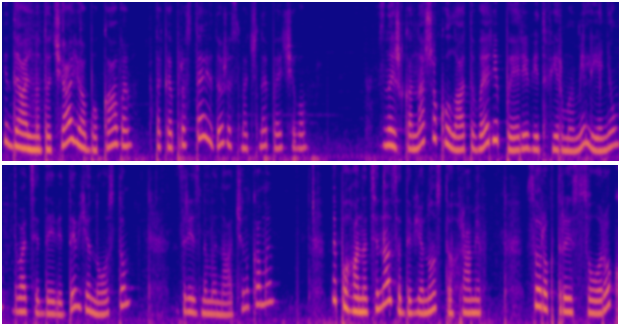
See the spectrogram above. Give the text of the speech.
Ідеально до чаю або кави. Таке просте і дуже смачне печиво. Знижка на шоколад Very Perry від фірми Millennium 29,90 з різними начинками. Непогана ціна за 90 грамів. 43,40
